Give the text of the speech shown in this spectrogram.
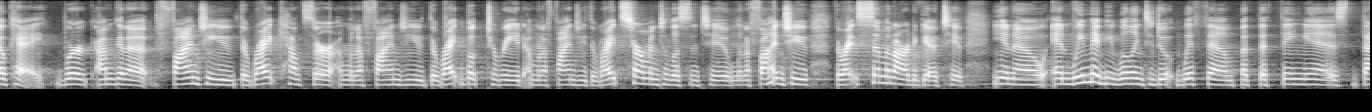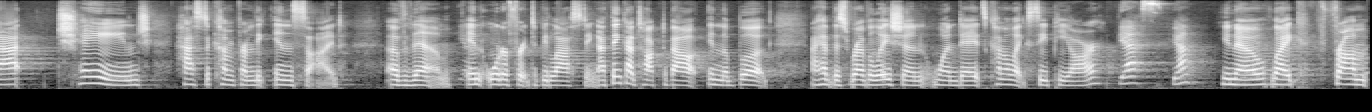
okay, we're, I'm going to find you the right counselor. I'm going to find you the right book to read. I'm going to find you the right sermon to listen to. I'm going to find you the right seminar to go to, you know, and we may be willing to do it with them. But the thing is, that change has to come from the inside of them in order for it to be lasting. I think I talked about in the book, I had this revelation one day. It's kind of like CPR Yes. Yeah. You know like from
